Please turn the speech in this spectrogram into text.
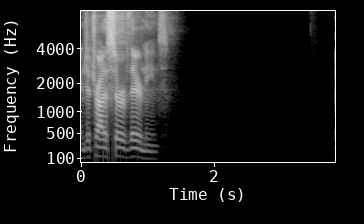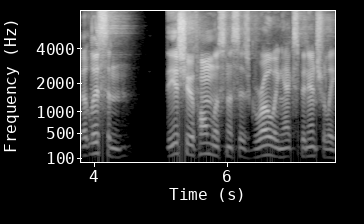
and to try to serve their needs. But listen, the issue of homelessness is growing exponentially.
